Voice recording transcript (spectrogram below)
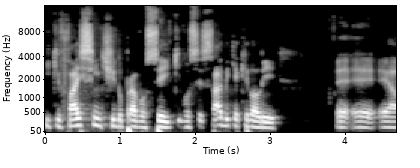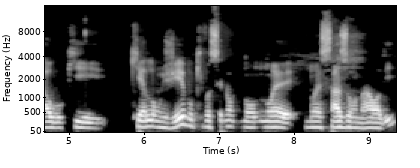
e que faz sentido para você e que você sabe que aquilo ali é, é, é, algo que, que é longevo, que você não, não, não, é, não é sazonal ali,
